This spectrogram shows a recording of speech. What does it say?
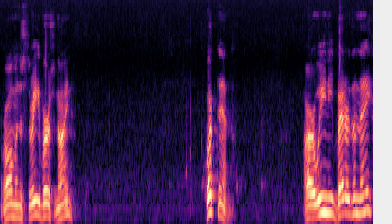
Romans 3, verse 9. What then? Are we any better than they?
